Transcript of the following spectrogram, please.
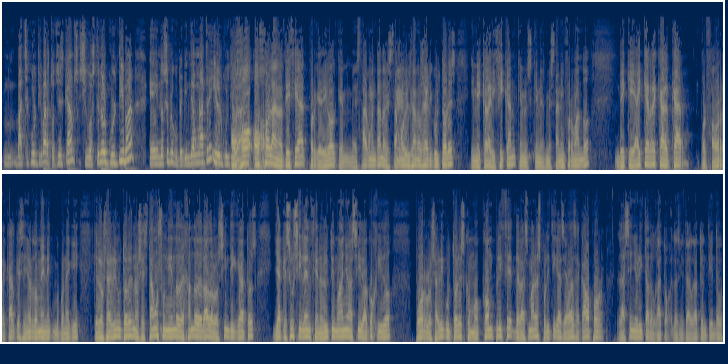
mm, vaig a cultivar tots els camps, si vostè no el cultiva, eh, no se preocupe, vindrà un altre i el cultivarà. Ojo, ojo la noticia, porque digo que me estaba comentando que se están movilizando los agricultores y me clarifican, que es- quienes me están informando, de que hay que recalcar, por favor recalque, señor Domenech, me pone aquí, que los agricultores nos estamos uniendo dejando de lado a los sindicatos, ya que su silencio en el último año ha sido acogido por los agricultores como cómplice de las malas políticas llevadas a cabo por la señorita del gato. La señorita del gato entiendo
